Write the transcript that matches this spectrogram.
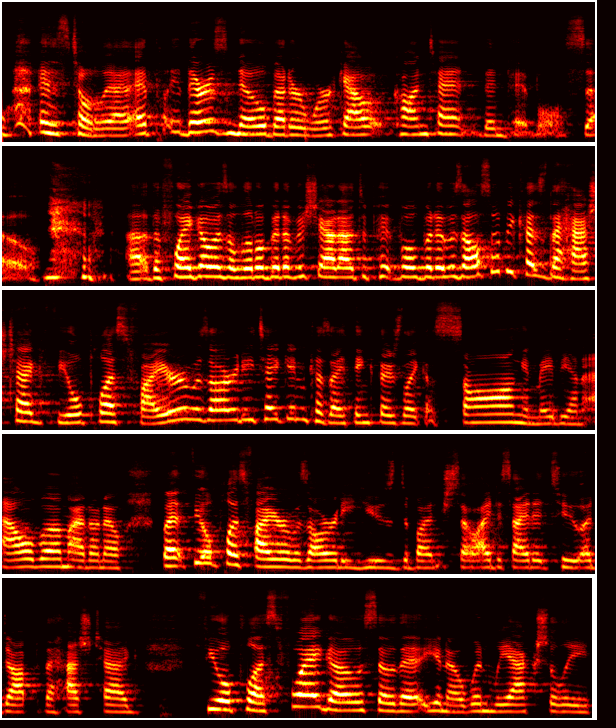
It's totally. I, I, there is no better workout content than Pitbull. So uh, the Fuego is a little bit of a shout out to Pitbull, but it was also because the hashtag Fuel Plus Fire was already taken. Because I think there's like a song and maybe an album. I don't know, but Fuel Plus Fire was already used a bunch. So I decided to adopt the hashtag Fuel Plus Fuego so that you know when we actually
